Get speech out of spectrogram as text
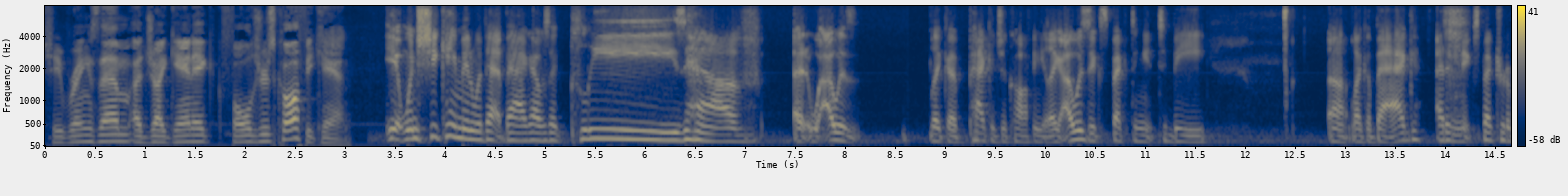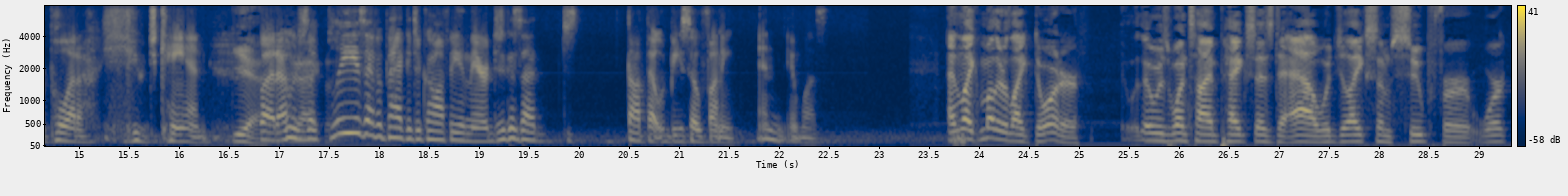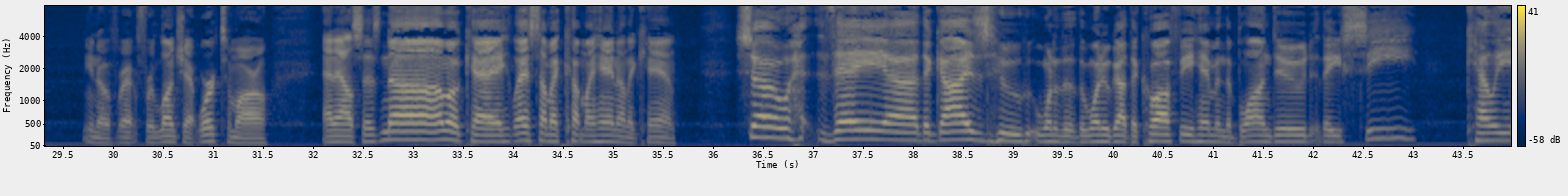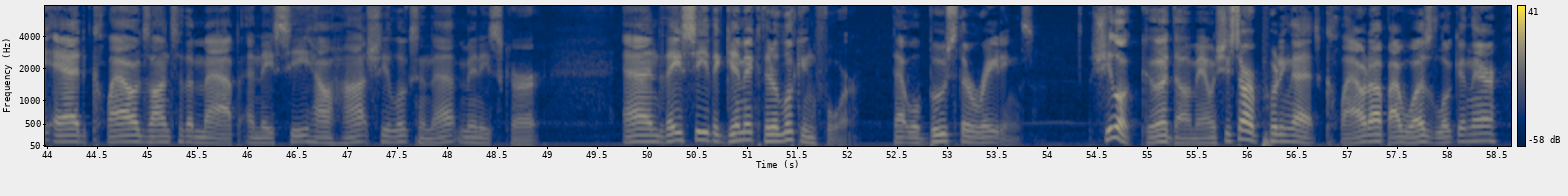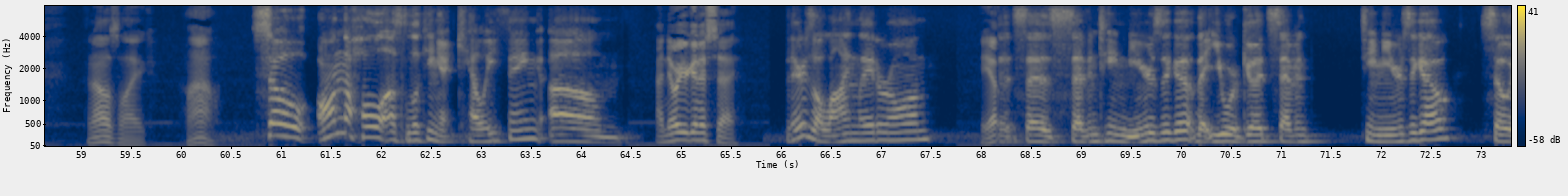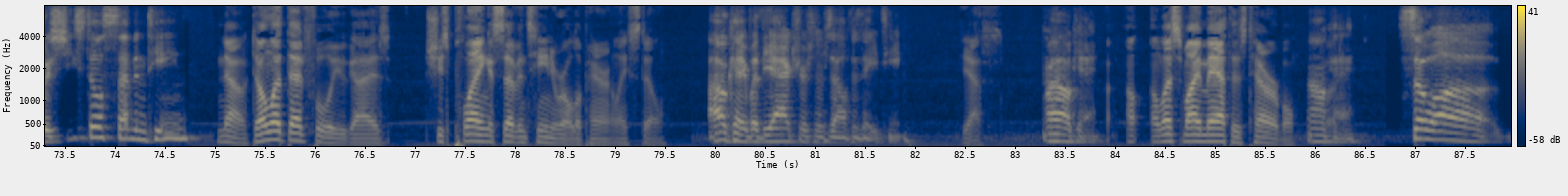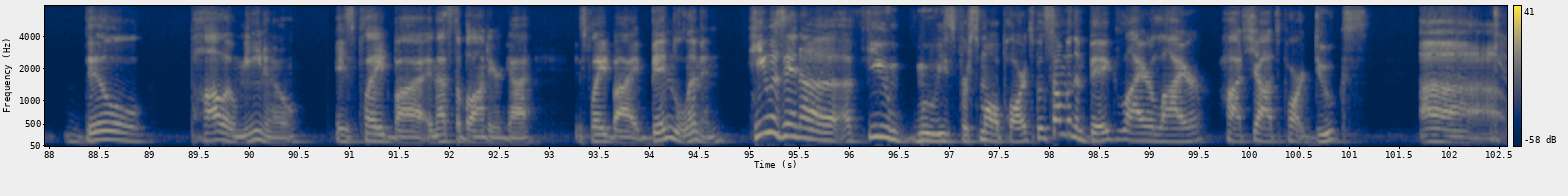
She brings them a gigantic Folgers coffee can. Yeah, when she came in with that bag, I was like, please have. I I was like a package of coffee. Like I was expecting it to be uh, like a bag. I didn't expect her to pull out a huge can. Yeah, But I was like, please have a package of coffee in there, just because I just thought that would be so funny, and it was. And like mother, like daughter. There was one time Peg says to Al, "Would you like some soup for work? You know, for for lunch at work tomorrow?" And Al says, "No, I'm okay. Last time I cut my hand on the can." So they, uh, the guys who one of the the one who got the coffee, him and the blonde dude, they see Kelly add clouds onto the map, and they see how hot she looks in that mini skirt, and they see the gimmick they're looking for that will boost their ratings. She looked good though, man. When she started putting that cloud up, I was looking there, and I was like, "Wow." So on the whole, us looking at Kelly thing, um, I know what you're gonna say. there's a line later on Yep. that says 17 years ago that you were good 17 years ago. So is she still 17? No, don't let that fool you guys. She's playing a 17 year old apparently still. Okay, but the actress herself is 18. Yes. Okay. U- unless my math is terrible. Okay. So uh Bill Palomino is played by and that's the blonde haired guy, is played by Ben Lemon. He was in a, a few movies for small parts, but some of them big, Liar Liar, Hot Shots Part Dukes. Uh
